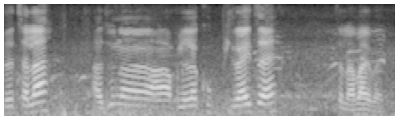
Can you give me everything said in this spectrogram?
तर चला अजून आपल्याला खूप फिरायचं आहे. चला बाय बाय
